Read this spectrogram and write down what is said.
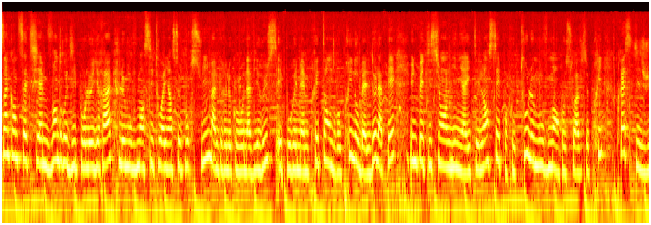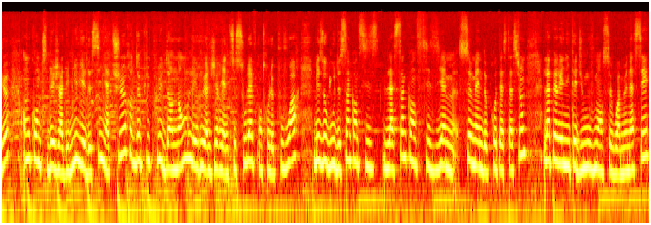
57e vendredi pour le Irak, le mouvement citoyen se poursuit malgré le coronavirus et pourrait même prétendre au prix Nobel de la paix. Une pétition en ligne a été lancée pour que tout le mouvement reçoive ce prix prestigieux. On compte déjà des milliers de signatures. Depuis plus d'un an, les rues algériennes se soulèvent contre le pouvoir, mais au bout de 56, la 56e semaine de protestation, la pérennité du mouvement se voit menacée.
